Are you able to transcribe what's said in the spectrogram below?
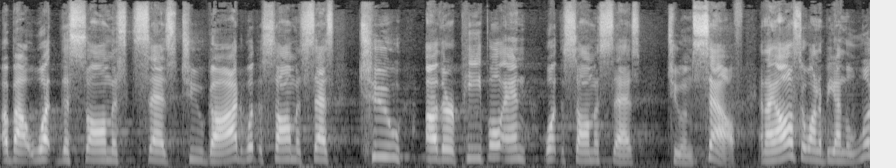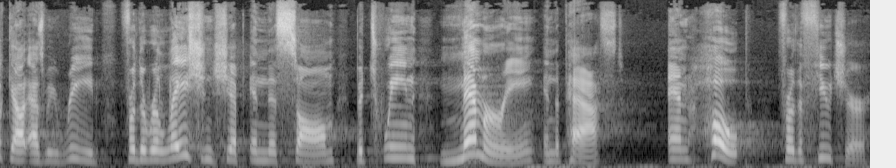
about what the psalmist says to God, what the psalmist says to other people, and what the psalmist says to himself. And I also want to be on the lookout as we read for the relationship in this psalm between memory in the past and hope for the future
